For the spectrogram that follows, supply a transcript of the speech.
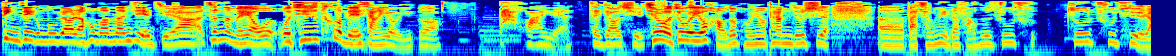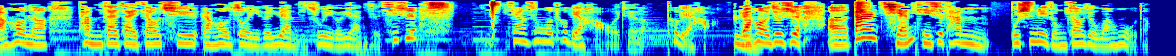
定这个目标，然后慢慢解决啊！真的没有我，我其实特别想有一个大花园在郊区。其实我周围有好多朋友，他们就是，呃，把城里的房子租出租出去，然后呢，他们再在郊区，然后做一个院子，租一个院子。其实这样生活特别好，我觉得特别好。嗯、然后就是，呃，当然前提是他们不是那种朝九晚五的。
